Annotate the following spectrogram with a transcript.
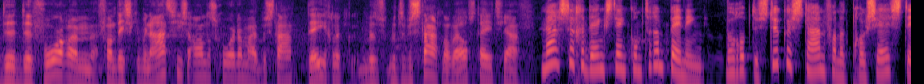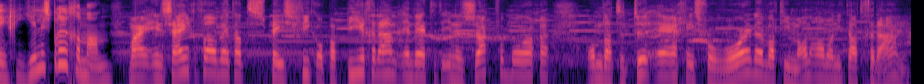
de, de vorm van discriminatie is anders geworden, maar het bestaat degelijk, het bestaat nog wel steeds, ja. Naast de gedenksteen komt er een penning, waarop de stukken staan van het proces tegen Jillis Bruggeman. Maar in zijn geval werd dat specifiek op papier gedaan en werd het in een zak verborgen, omdat het te erg is voor woorden wat die man allemaal niet had gedaan.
